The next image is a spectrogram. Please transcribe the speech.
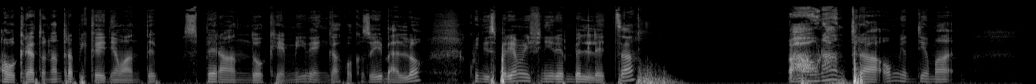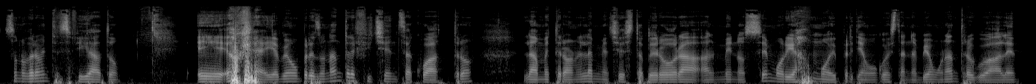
Ho creato un'altra picca di diamante sperando che mi venga qualcosa di bello, quindi speriamo di finire in bellezza. Ah, oh, un'altra! Oh mio Dio, ma sono veramente sfigato. E ok, abbiamo preso un'altra efficienza 4, la metterò nella mia cesta per ora, almeno se moriamo e perdiamo questa ne abbiamo un'altra uguale.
